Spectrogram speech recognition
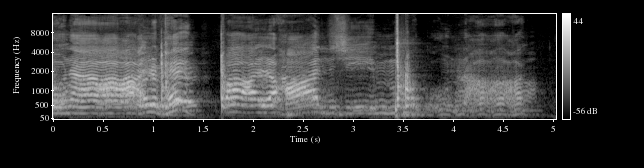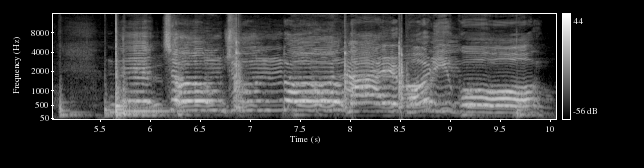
오날 백발 한심하구나. 내 청춘도 날 버리고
